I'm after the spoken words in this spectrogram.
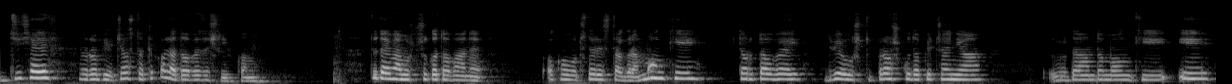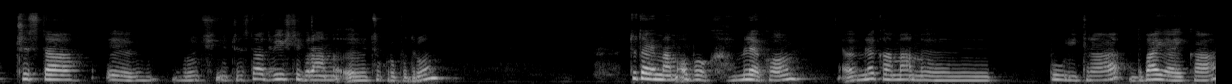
Dzisiaj robię ciasto czekoladowe ze śliwką. Tutaj mam już przygotowane około 400 g mąki tortowej, dwie łyżki proszku do pieczenia, już dałam do mąki i 300, yy, wróć, nie 300, 200 g y, cukru pudru. Tutaj mam obok mleko. E, Mleka mam y, pół litra, dwa jajka,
